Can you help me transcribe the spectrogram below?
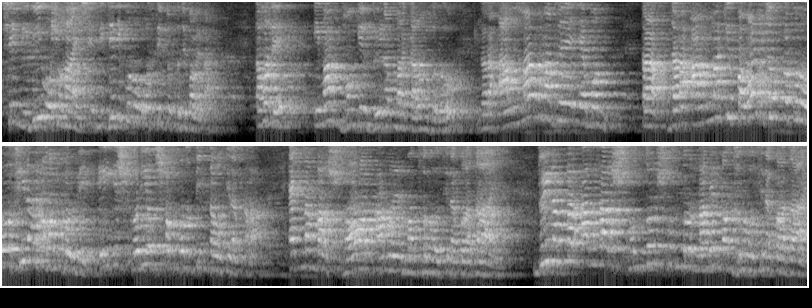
সে নিজেই অসহায়। সে নিজেরই কোনো অস্তিত্ব খুঁজে পাবে না। তাহলে ইমান ভঙ্গের দুই নম্বর কারণ হলো যারা আল্লাহর মাঝে এবং তা যারা আল্লাহকে পাওয়ার জন্য কোনো ওসিলা গ্রহণ করবে, এই যে শরীয়ত সম্পদ তিনটা ওসিলা ছাড়া। এক নাম্বার, সব আমলের মাধ্যমে ওসিলা করা যায়। দুই নাম্বার, আল্লাহর সুন্দর সুন্দর নামের মাধ্যমে ওসিলা করা যায়।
